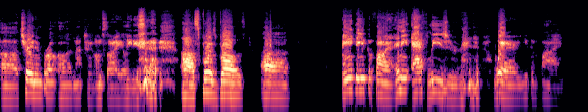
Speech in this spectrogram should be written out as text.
uh, training bra, uh, not training. I'm sorry, ladies. uh, sports bras, uh, anything you can find, any athleisure wear you can find.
